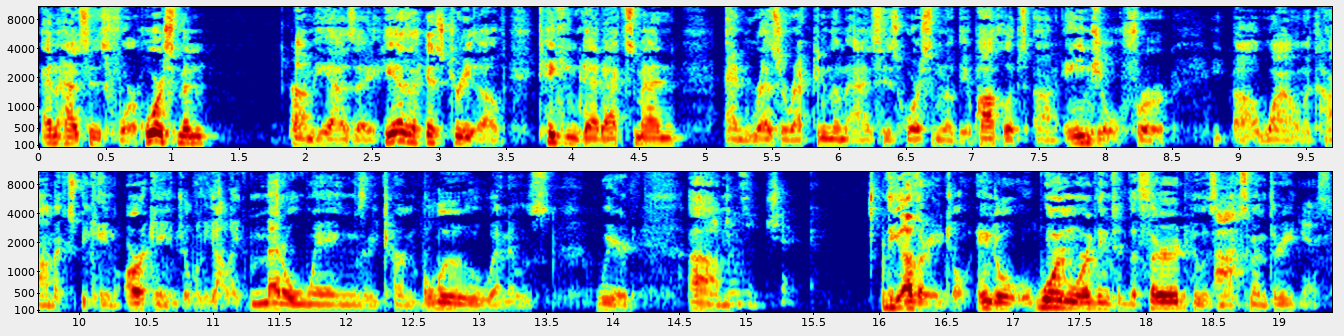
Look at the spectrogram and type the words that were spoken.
and has his four horsemen. Um, he has a he has a history of taking dead X Men and resurrecting them as his horsemen of the apocalypse. Um, Angel for a while in the comics became Archangel and he got like metal wings and he turned blue and it was weird. Um, Angel's a chick. The other Angel, Angel Warren Worthington the third, who was in Ah, X Men three. yes.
